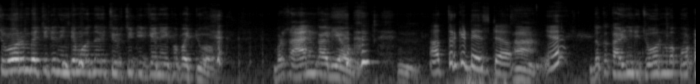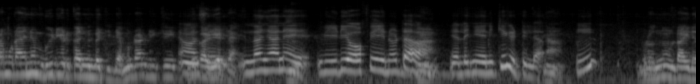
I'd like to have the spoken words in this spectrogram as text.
ചോറും വെച്ചിട്ട് നിന്റെ മുഖത്ത് ചിരിച്ചിട്ടിരിക്കാൻ ഇപ്പൊ പറ്റുമോ ഇവിടെ സാധനം കാര്യാവും അത്രയ്ക്ക് ടേസ്റ്റാ ഇതൊക്കെ കഴിഞ്ഞിട്ട് ചോറിന് കൂട്ടം കൂടാനും വീഡിയോ എടുക്കാനും പറ്റില്ല. മുണ്ടാണ്ടിരിച്ച് കഴിയട്ടെ. എന്നാ ഞാനേ വീഡിയോ ഓഫ് ചെയ്യണോട്ടാ അല്ലെങ്കിൽ എനിക്ക് കിട്ടില്ല? ഇവിടെ ഒന്നും ഉണ്ടായില്ല.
